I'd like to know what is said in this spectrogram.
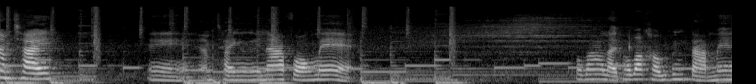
น้ำชัยเออน้ำชัยเงยหน้าฟ้องแม่ เพราะว่าอะไรเพราะว่าเขาวิ่งตามแม่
